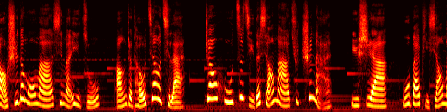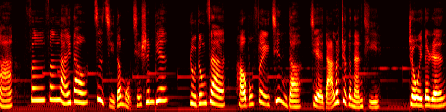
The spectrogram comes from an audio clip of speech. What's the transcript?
饱食的母马心满意足，昂着头叫起来，招呼自己的小马去吃奶。于是啊，五百匹小马纷纷来到自己的母亲身边。禄东赞毫不费劲地解答了这个难题，周围的人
